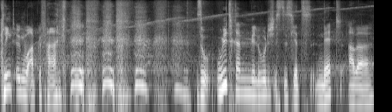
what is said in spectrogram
Klingt irgendwo abgefahren. so ultra melodisch ist es jetzt nett, aber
